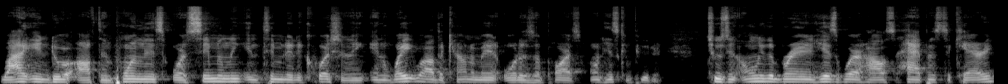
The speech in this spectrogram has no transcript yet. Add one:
Why endure often pointless or seemingly intimidating questioning and wait while the counterman orders the parts on his computer, choosing only the brand his warehouse happens to carry?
